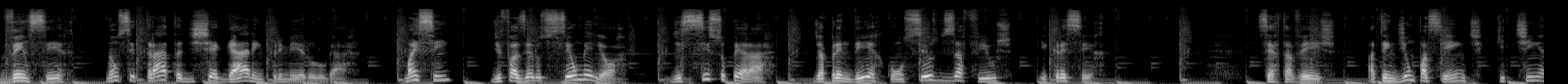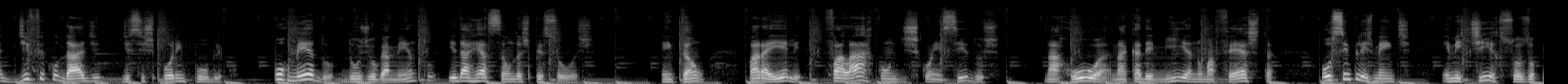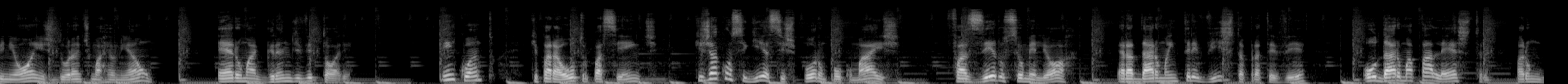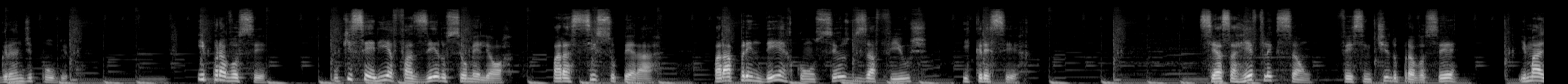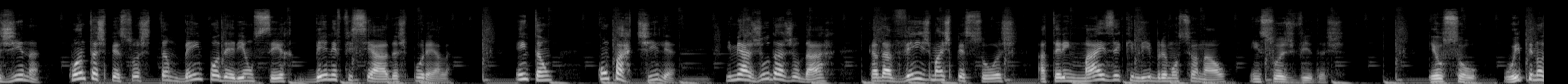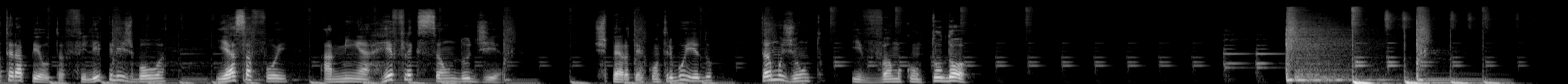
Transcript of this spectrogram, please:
Vencer não se trata de chegar em primeiro lugar, mas sim de fazer o seu melhor, de se superar, de aprender com os seus desafios e crescer. Certa vez, atendi um paciente que tinha dificuldade de se expor em público, por medo do julgamento e da reação das pessoas. Então, para ele, falar com desconhecidos, na rua, na academia, numa festa, ou simplesmente emitir suas opiniões durante uma reunião era uma grande vitória. Enquanto que para outro paciente, que já conseguia se expor um pouco mais, fazer o seu melhor era dar uma entrevista para a TV ou dar uma palestra para um grande público. E para você, o que seria fazer o seu melhor para se superar, para aprender com os seus desafios e crescer? Se essa reflexão fez sentido para você, imagina quantas pessoas também poderiam ser beneficiadas por ela. Então, compartilha e me ajuda a ajudar cada vez mais pessoas a terem mais equilíbrio emocional em suas vidas. Eu sou o hipnoterapeuta Felipe Lisboa e essa foi a minha reflexão do dia. Espero ter contribuído. Tamo junto e vamos com tudo!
